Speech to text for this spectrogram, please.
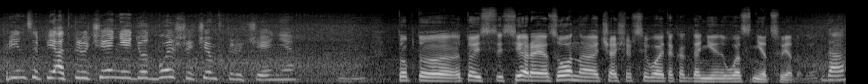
В принципе, отключение идет больше, чем включение. Тобто, то есть серая зона чаще всего это когда не, у вас нет света. Да? Да.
